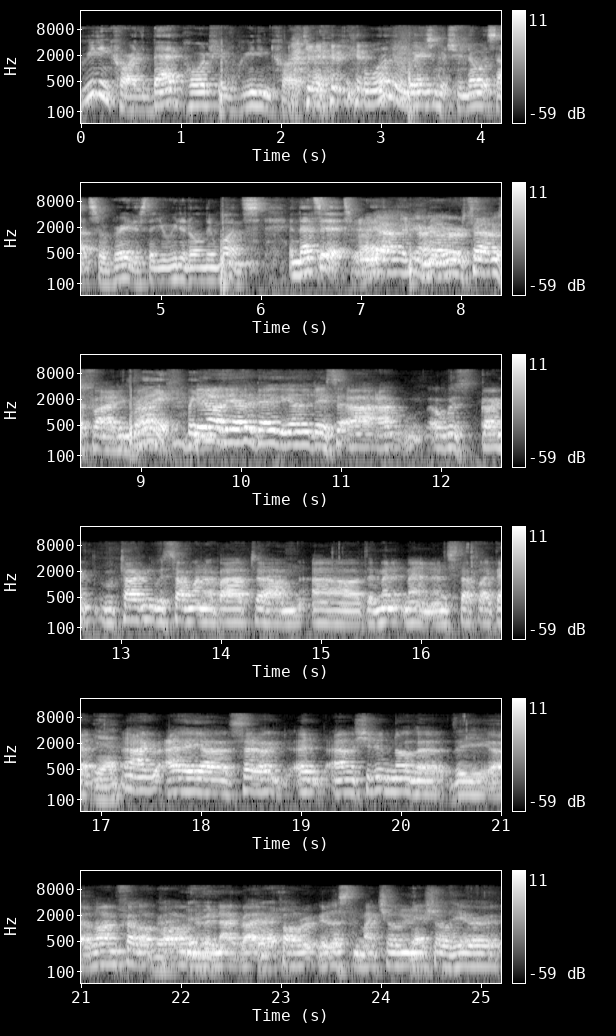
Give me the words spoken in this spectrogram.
greeting card, the bad poetry of greeting cards, right? Well, one of the ways in which you know it's not so great is that you read it only once, and that's it, right? Yeah, and you're, You know? you're satisfied. exactly. Right, but you you- know, the other day, the other day, uh, I was going talking with someone about um, uh, the Minutemen and stuff like that. Yeah. And I, I uh, said, uh, and uh, she didn't know the the uh, Longfellow poem, the- The Midnight Rider. right. Paul, listen, my children, Yeah. you shall hear.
